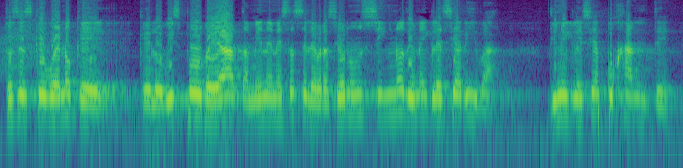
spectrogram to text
Entonces, qué bueno que, que el obispo vea también en esta celebración un signo de una iglesia viva, de una iglesia pujante,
